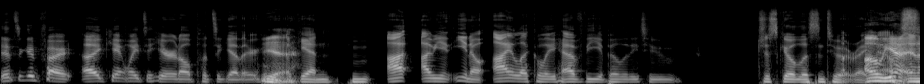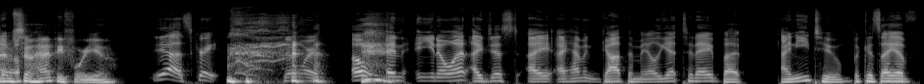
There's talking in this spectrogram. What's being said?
it's a good part. I can't wait to hear it all put together. Yeah. Again, i i mean, you know, I luckily have the ability to just go listen to it right oh now, yeah, and I'm so happy for you. Yeah, it's great. Don't worry. Oh, and, and you know what? I just I I haven't got the mail yet today, but I need to because I have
